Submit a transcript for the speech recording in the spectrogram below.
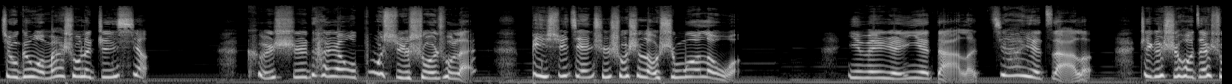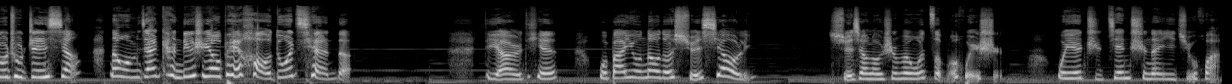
就跟我妈说了真相。可是他让我不许说出来，必须坚持说是老师摸了我，因为人也打了，家也砸了。这个时候再说出真相，那我们家肯定是要赔好多钱的。第二天，我爸又闹到学校里。学校老师问我怎么回事，我也只坚持那一句话：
